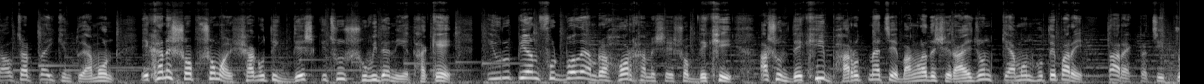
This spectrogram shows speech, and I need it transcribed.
কালচারটাই কিন্তু এমন। এখানে সব সময় স্বাগতিক দেশ কিছু সুবিধা নিয়ে থাকে। ইউরোপিয়ান ফুটবলে আমরা হর হামেশা এসব দেখি। আসুন দেখি ভারত ম্যাচে বাংলাদেশের আয়োজন কেমন হতে পারে তার একটা চিত্র।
